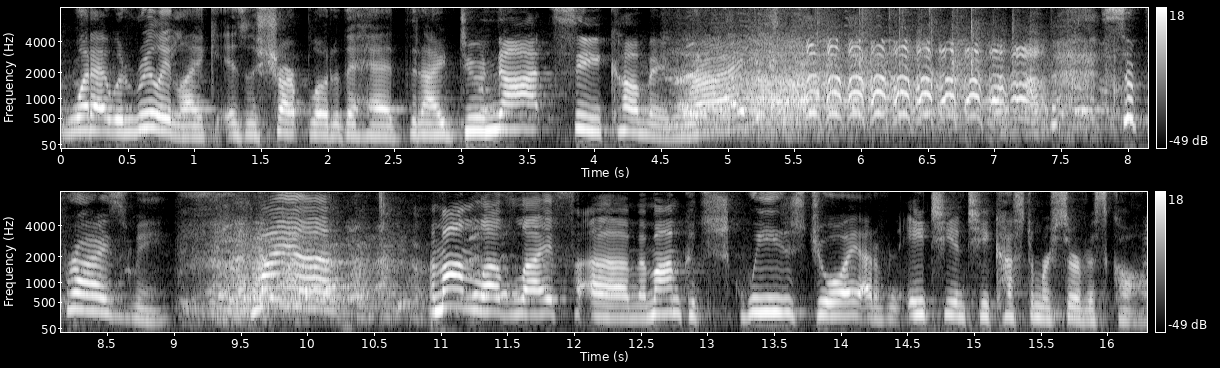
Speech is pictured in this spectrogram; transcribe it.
what I would really like is a sharp blow to the head that I do not see coming, right? Surprise me. My, uh, my mom loved life. Uh, my mom could squeeze joy out of an AT&T customer service call.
